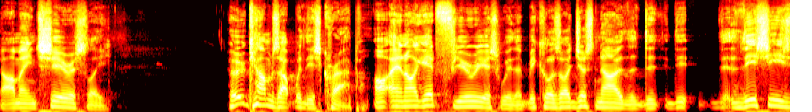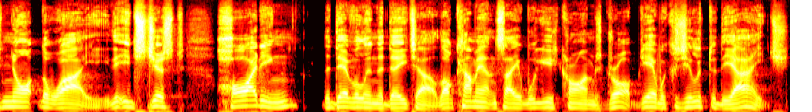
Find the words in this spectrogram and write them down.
I mean, seriously, who comes up with this crap? And I get furious with it because I just know that this is not the way. It's just hiding the devil in the detail. They'll come out and say, "Well, youth crimes dropped." Yeah, because you lifted the age.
